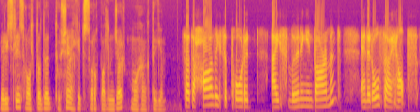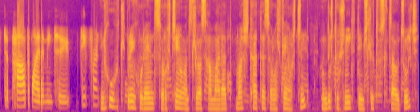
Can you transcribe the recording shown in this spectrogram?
мэрэгжлийн сургалтуудад төвшин ахиж сурах боломжоор мөн хангадаг юм. So a highly supported ACE learning environment and it also helps to pathway them into Энэхүү хөтөлбөрийн хүрээнд сурагчийн онцлогоос хамаарат маш таатай сургалтын орчинд өндөр түвшинд дэмжлэг тусалцаа үзүүлж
